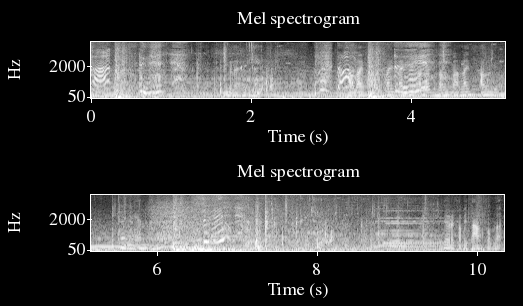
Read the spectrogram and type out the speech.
ผ่านไม่เป็นไรไม่เป็นไรเขาไล่เขาไล่ไล่ที่เขามาไล่ที่เขาเยอะแง้นแง้นเดี๋ยวเรากลับไปตามศพละ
